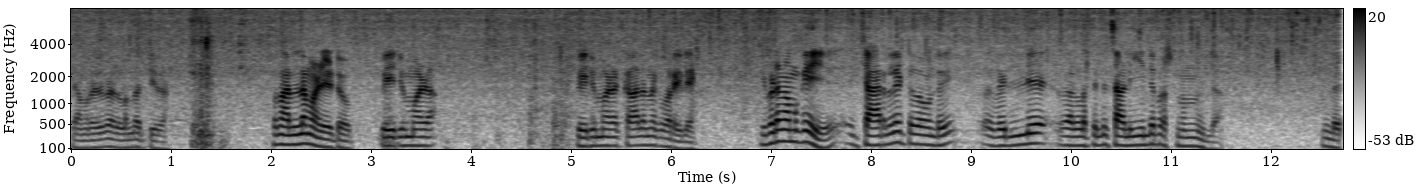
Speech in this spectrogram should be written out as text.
ക്യാമറയിൽ വെള്ളം തട്ടിയതാ. ഇപ്പോൾ നല്ല മഴ കേട്ടോ പെരുമഴ. പെരുമഴക്കാലം എന്നൊക്കെ പറയില്ലേ? ഇവിടെ നമുക്ക് ചരലിട്ടതുകൊണ്ട് വലിയ വെള്ളത്തിന്റെ ചളീന്റെ പ്രശ്നമൊന്നുമില്ല. ഉണ്ട്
